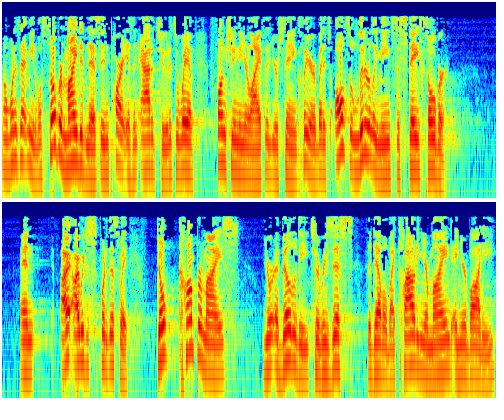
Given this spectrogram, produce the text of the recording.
Now, what does that mean? Well, sober mindedness, in part, is an attitude. It's a way of functioning in your life that you're staying clear, but it also literally means to stay sober. And I, I would just put it this way. Don't compromise your ability to resist the devil by clouding your mind and your body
